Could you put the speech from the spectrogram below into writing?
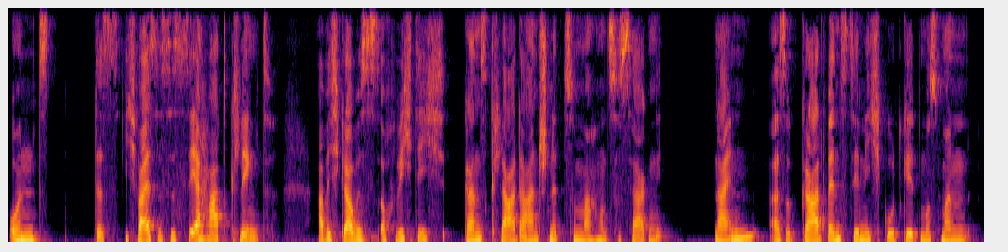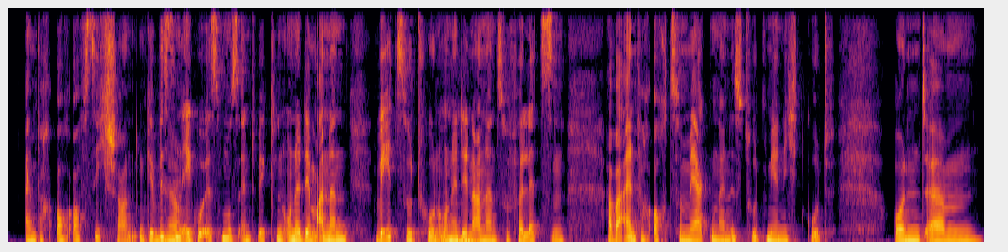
Und das, ich weiß, dass es sehr hart klingt, aber ich glaube, es ist auch wichtig, ganz klar da einen Schnitt zu machen und zu sagen, nein, also gerade wenn es dir nicht gut geht, muss man einfach auch auf sich schauen, einen gewissen ja. Egoismus entwickeln, ohne dem anderen weh zu tun, ohne mhm. den anderen zu verletzen, aber einfach auch zu merken, nein, es tut mir nicht gut. Und ähm,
